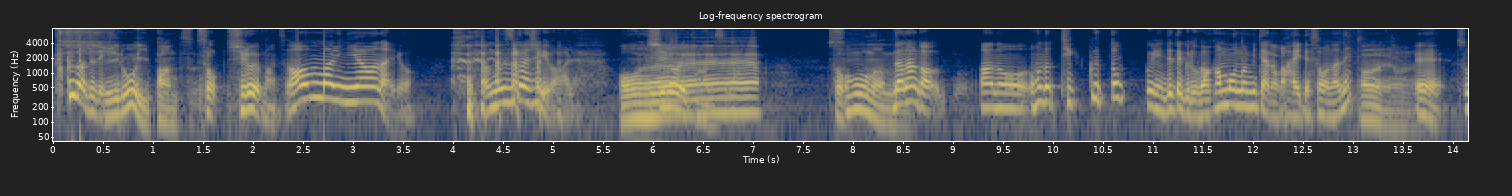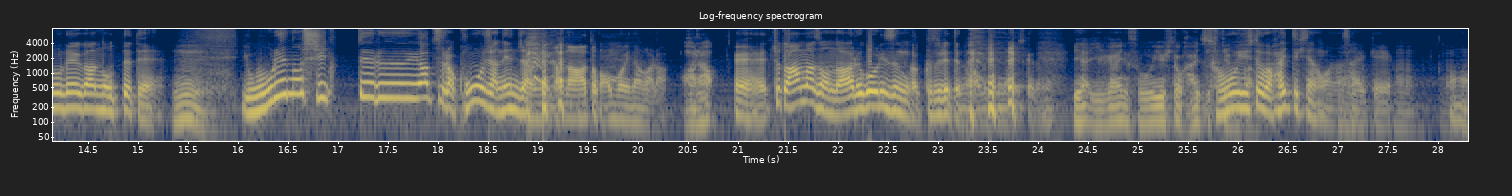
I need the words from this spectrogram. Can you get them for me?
服が出てきて。白いパンツ。そう白いパンツ。あんまり似合わないよ。あ難しいよあれ。白白いパンツがそそううなんだ。だなんかあの本当 TikTok に出てくる若者みたいのが履いてそうなね、はいはい。ええ、それが載ってて。うん。俺の知ってるやつらこうじゃねえんじゃねえかなとか思いながら、あら。ええ、ちょっとアマゾンのアルゴリズムが崩れてるのかもしれないですけどね。いや意外にそういう人が入ってきてるのか。そういう人が入ってきてるのかな最近、うん。うん。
